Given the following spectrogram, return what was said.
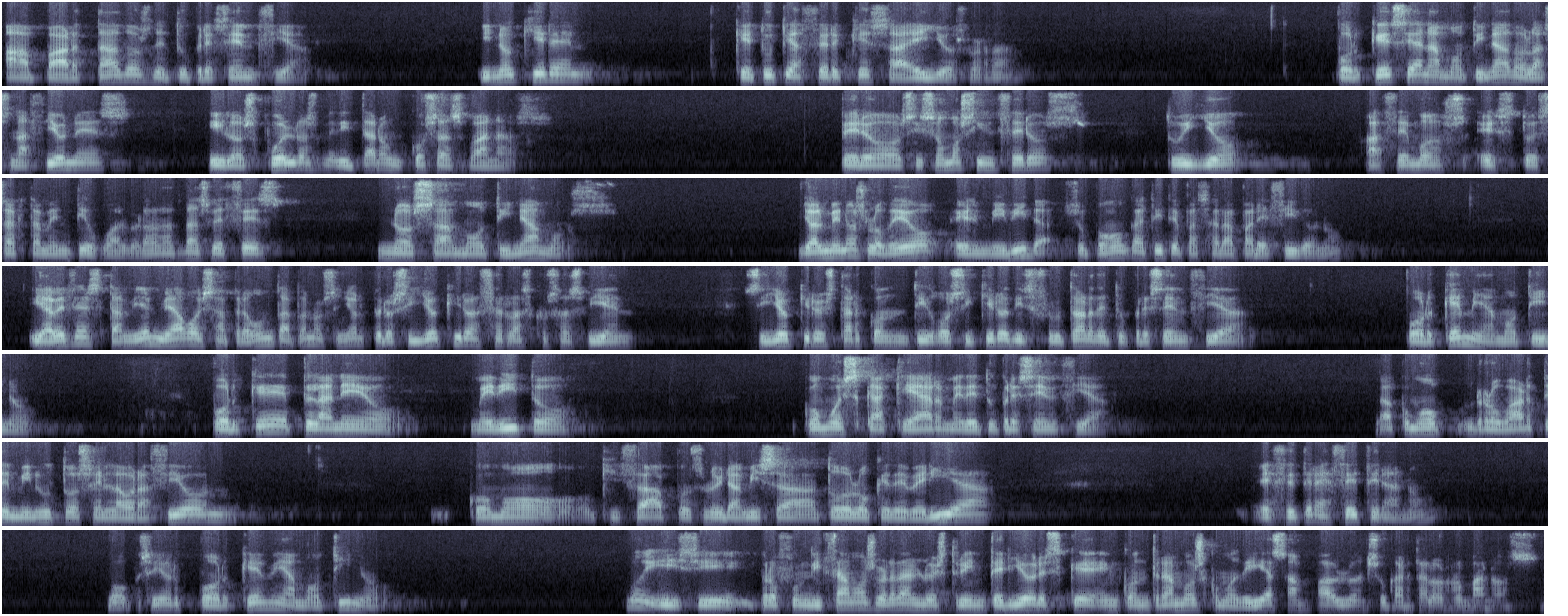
apartados de tu presencia y no quieren que tú te acerques a ellos, ¿verdad? ¿Por qué se han amotinado las naciones y los pueblos meditaron cosas vanas? Pero si somos sinceros, tú y yo hacemos esto exactamente igual, ¿verdad? Tantas veces nos amotinamos yo al menos lo veo en mi vida. Supongo que a ti te pasará parecido, ¿no? Y a veces también me hago esa pregunta, bueno, Señor, pero si yo quiero hacer las cosas bien, si yo quiero estar contigo, si quiero disfrutar de tu presencia, ¿por qué me amotino? ¿Por qué planeo, medito, cómo escaquearme de tu presencia? ¿Cómo robarte minutos en la oración? Como quizá pues no ir a misa todo lo que debería, etcétera, etcétera, ¿no? Pues, Señor, ¿por qué me amotino? y si profundizamos, ¿verdad?, en nuestro interior es que encontramos, como diría San Pablo en su carta a los romanos,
